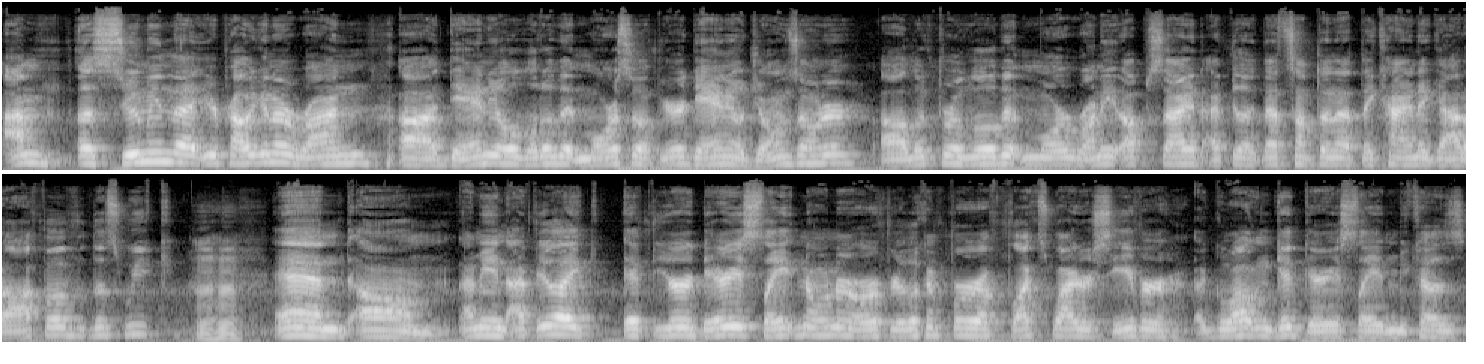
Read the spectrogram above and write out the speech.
I'm assuming that you're probably gonna run uh, Daniel a little bit more. So if you're a Daniel Jones owner, uh, look for a little bit more running upside. I feel like that's something that they kind of got off of this week. Mm-hmm. And um, I mean, I feel like if you're a Darius Slayton owner, or if you're looking for a flex wide receiver, uh, go out and get Darius Slayton because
